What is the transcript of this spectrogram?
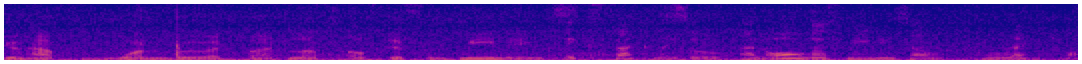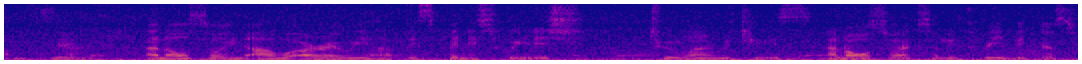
you have one word but lots of different meanings. exactly. So and all those meanings are correct ones. yeah, And also in our area we have this Finnish Swedish, two languages, and also actually three because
